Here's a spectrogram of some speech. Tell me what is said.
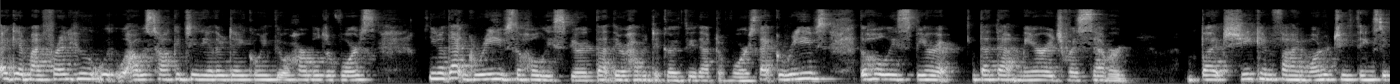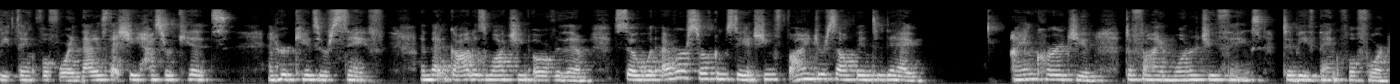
again, my friend who I was talking to the other day going through a horrible divorce, you know, that grieves the Holy Spirit that they're having to go through that divorce. That grieves the Holy Spirit that that marriage was severed. But she can find one or two things to be thankful for, and that is that she has her kids and her kids are safe and that God is watching over them. So, whatever circumstance you find yourself in today, I encourage you to find one or two things to be thankful for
